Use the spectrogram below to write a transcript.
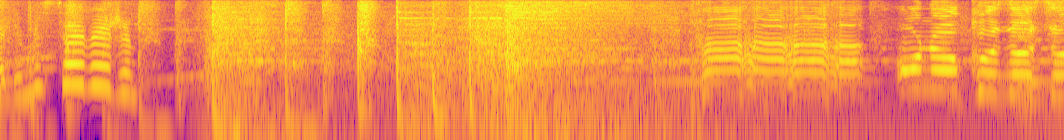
Halimi severim. Onun kuzusu.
